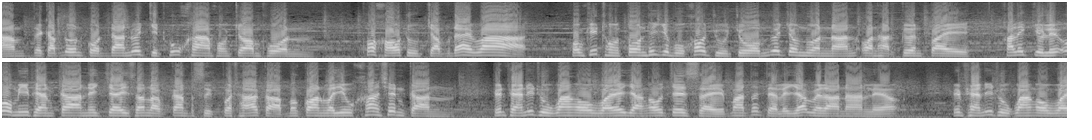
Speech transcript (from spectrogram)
าม แต่กลับโดนกดดันด้วยจิตผู้คามของจอมพลพเพราะเขาถูกจับได้ว่าความคิดของตนที่จะบุกเข้าจู่โจมด้วยจำนวนนั้นอ่อนหัดเกินไปคาลิกิเลโอมีแผนการในใจสำหรับการประศึกประทะกับมังกรวายุข้างเช่นกัน เป็นแผนที่ถูกวางเอาไว้อย่างเอาใจใส่มาตั้งแต่ระยะเวลานานแล้ว เป็นแผนที่ถูกวางเอาไว้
